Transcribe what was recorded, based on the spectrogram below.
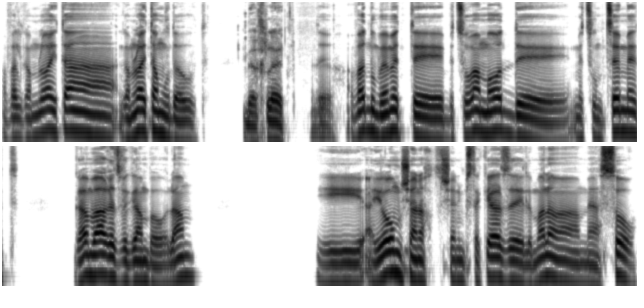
אבל גם לא הייתה, גם לא הייתה מודעות. בהחלט. עבדנו באמת אה, בצורה מאוד אה, מצומצמת, גם בארץ וגם בעולם. היום, כשאני מסתכל על זה למעלה מעשור,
